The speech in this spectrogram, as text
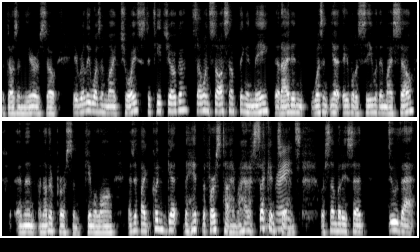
a dozen years. So it really wasn't my choice to teach yoga. Someone saw something in me that I didn't, wasn't yet able to see within myself. And then another person came along as if I couldn't get the hint the first time. I had a second right. chance where somebody said, do that.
